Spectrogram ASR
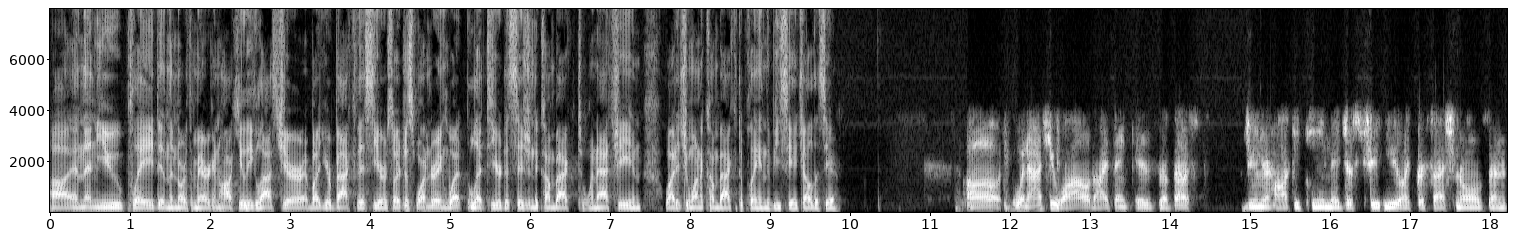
uh, and then you played in the North American Hockey League last year, but you're back this year. So I'm just wondering what led to your decision to come back to Wenatchee, and why did you want to come back to play in the BCHL this year? Uh, Wenatchee Wild, I think, is the best junior hockey team. They just treat you like professionals, and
